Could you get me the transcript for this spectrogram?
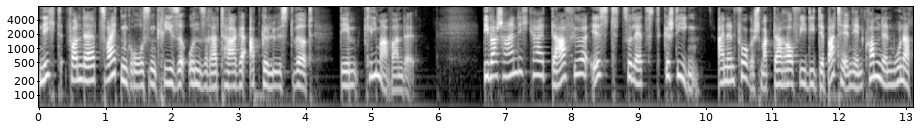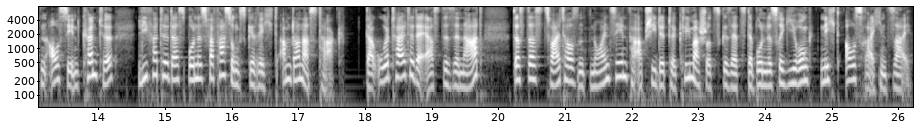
nicht von der zweiten großen Krise unserer Tage abgelöst wird, dem Klimawandel. Die Wahrscheinlichkeit dafür ist zuletzt gestiegen. Einen Vorgeschmack darauf, wie die Debatte in den kommenden Monaten aussehen könnte, lieferte das Bundesverfassungsgericht am Donnerstag. Da urteilte der erste Senat, dass das 2019 verabschiedete Klimaschutzgesetz der Bundesregierung nicht ausreichend sei.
